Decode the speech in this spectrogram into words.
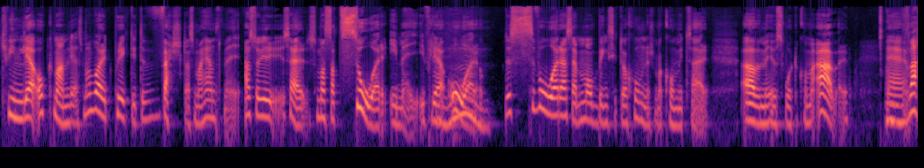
Kvinnliga och manliga som har varit på riktigt det värsta som har hänt mig. Alltså så här, som har satt sår i mig i flera år. Och det är svåra så här, som har kommit så här över mig och svårt att komma över. Eh, Va?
